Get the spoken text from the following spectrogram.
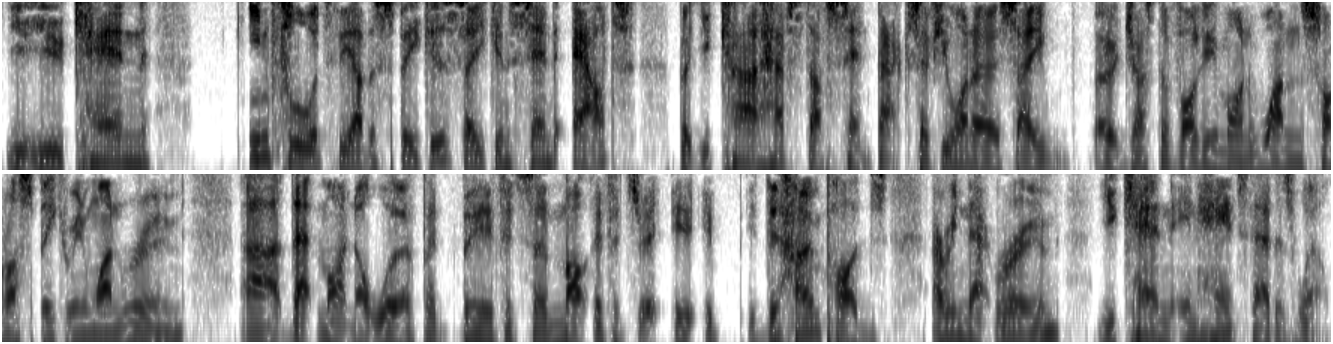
you, you can influence the other speakers so you can send out but you can't have stuff sent back. So if you want to say adjust the volume on one Sonos speaker in one room, uh, that might not work. But, but if it's a if it's if the HomePods are in that room, you can enhance that as well.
